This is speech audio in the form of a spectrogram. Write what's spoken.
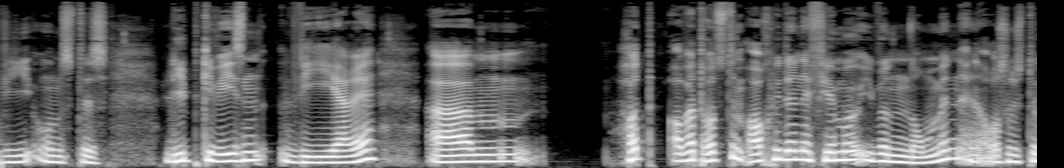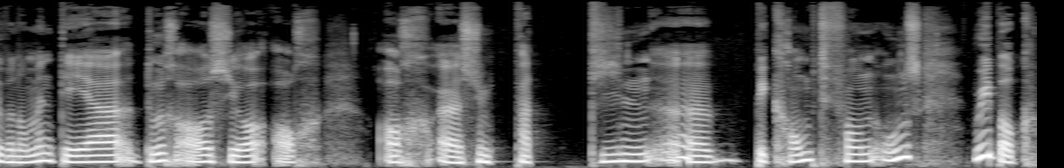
wie uns das lieb gewesen wäre. Ähm, hat aber trotzdem auch wieder eine Firma übernommen, ein Ausrüster übernommen, der durchaus ja auch, auch äh, Sympathien äh, bekommt von uns. Reebok.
